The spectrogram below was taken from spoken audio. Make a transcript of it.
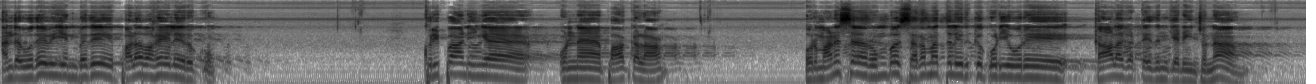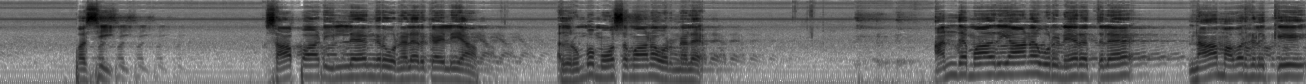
அந்த உதவி என்பது பல வகையில் இருக்கும். குறிப்பாக நீங்கள் ஒன்றை பார்க்கலாம். ஒரு மனுஷன் ரொம்ப சிரமத்தில் இருக்கக்கூடிய ஒரு காலகட்டம் எதுன்னு கேட்டீங்கன்னு சொன்னால் பசி. சாப்பாடு இல்லைங்கிற ஒரு நிலை இருக்கா இல்லையா? அது ரொம்ப மோசமான ஒரு நிலை. அந்த மாதிரியான ஒரு நேரத்தில் நாம் அவர்களுக்கு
